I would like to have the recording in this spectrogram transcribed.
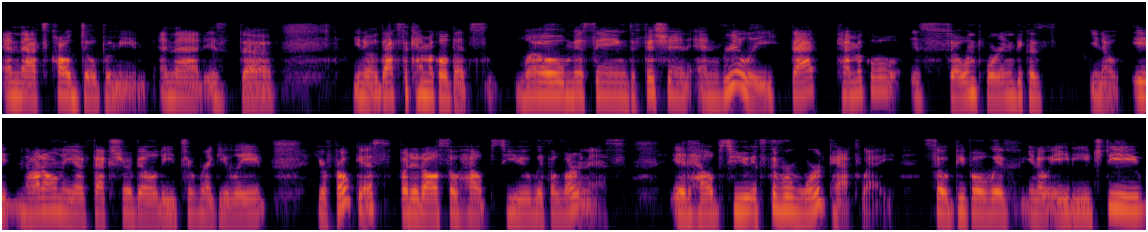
And that's called dopamine. And that is the, you know, that's the chemical that's low, missing, deficient. And really, that chemical is so important because, you know, it not only affects your ability to regulate your focus, but it also helps you with alertness. It helps you, it's the reward pathway. So people with, you know, ADHD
